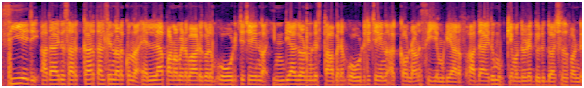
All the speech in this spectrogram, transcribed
സി എ ജി അതായത് സർക്കാർ തലത്തിൽ നടക്കുന്ന എല്ലാ പണമിടപാടുകളും ഓഡിറ്റ് ചെയ്യുന്ന ഇന്ത്യ ഗവൺമെന്റ് സ്ഥാപനം ഓഡിറ്റ് ചെയ്യുന്ന അക്കൗണ്ടാണ് C M D R F അതായത് മുഖ്യമന്ത്രിയുടെ ദുരിതാശ്വാസ ഫണ്ട്.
